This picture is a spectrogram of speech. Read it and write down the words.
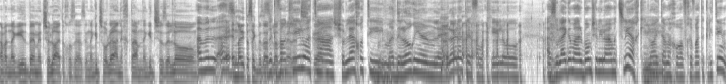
אבל נגיד באמת שלא היה את החוזה הזה, נגיד שהוא לא היה נחתם, נגיד שזה לא... אבל אז, אין מה להתעסק בזה, זה את כבר אומרת. כאילו כן. אתה שולח אותי עם הדלוריאן ל... לא יודעת איפה, כאילו... אז אולי גם האלבום שלי לא היה מצליח, כי לא הייתה מאחוריו חברת תקליטים.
